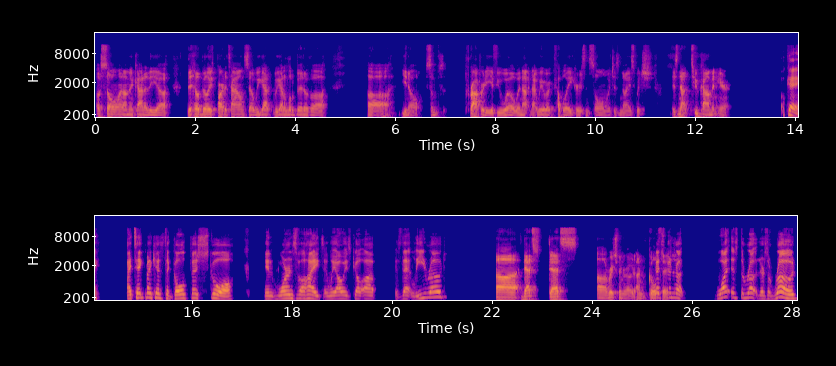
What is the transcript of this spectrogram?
of Solon. I'm in kind of the uh the hillbillies part of town. So we got we got a little bit of a uh you know some property, if you will. We're not not we have a couple acres in Solon, which is nice, which is not too common here. Okay. I take my kids to Goldfish School in Warrensville Heights, and we always go up. Is that Lee Road? Uh, that's that's uh Richmond Road on Goldfish. Richmond Road. What is the road? There's a road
